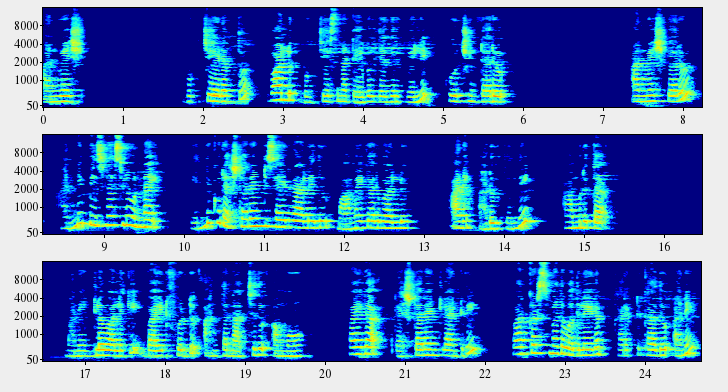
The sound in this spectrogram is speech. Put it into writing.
అన్వేష్ బుక్ చేయడంతో వాళ్ళు బుక్ చేసిన టేబుల్ దగ్గరికి వెళ్ళి కూర్చుంటారు. అన్వేష్ గారు అన్ని బిజినెస్లు ఉన్నాయి. ఎందుకు రెస్టారెంట్ సైడ్ రాలేదు? మామయ్య గారు వాళ్ళు అని అడుగుతుంది. అమృత మన ఇంట్లో వాళ్ళకి బయట ఫుడ్ అంత నచ్చదు అమ్మో. పైగా రెస్టారెంట్ లాంటివి వర్కర్స్ మీద వదిలేయడం కరెక్ట్ కాదు అని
